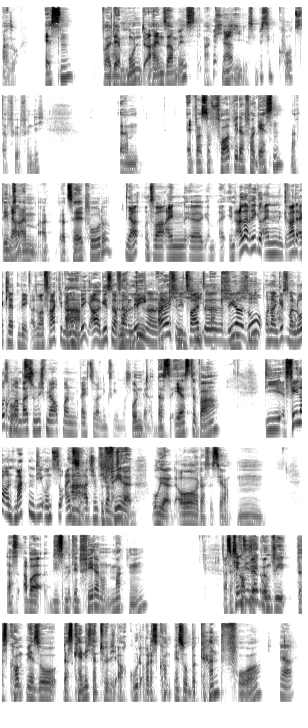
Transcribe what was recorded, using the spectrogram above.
Also Essen, weil Ja. der Mund einsam ist. Akihi ist ein bisschen kurz dafür, finde ich. Ähm, etwas sofort wieder vergessen, nachdem es Ja. einem ak- erzählt wurde. Ja, und zwar ein, äh, in aller Regel einen gerade erklärten Weg. Also man fragt jemanden Ah, den Weg, ah, gehst du da nach vorne links Weg. und dann rechts und die Akihi, zweite Akihi. wieder so und dann Boah, geht man los und man kurz. weiß schon nicht mehr, ob man rechts oder links gehen muss. Und Genau. das erste war Die Fehler und Macken, die uns so ah, einzigartig und die besonders Fehler. machen. Oh ja, oh, das ist ja. Mh. Das, aber dies mit den Federn und Macken, Das, das kommt mir irgendwie, das kommt mir so, das kenne ich natürlich auch gut, aber das kommt mir so bekannt vor, Ja.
